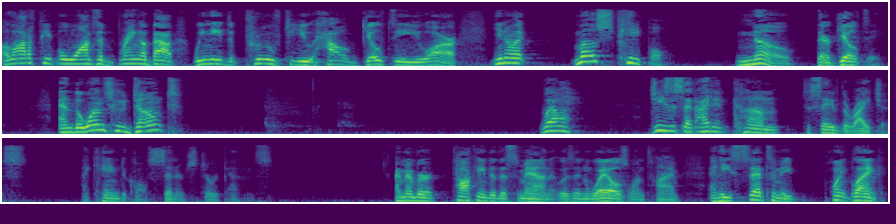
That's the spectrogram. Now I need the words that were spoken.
A lot of people want to bring about, we need to prove to you how guilty you are. You know what? Most people know they're guilty. And the ones who don't, well, Jesus said, I didn't come to save the righteous. I came to call sinners to repentance. I remember talking to this man, it was in Wales one time, and he said to me point blank,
